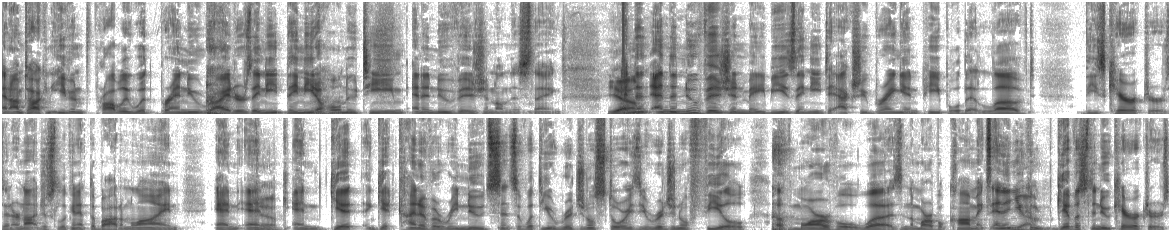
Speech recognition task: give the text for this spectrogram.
And I'm talking even probably with brand new writers. They need they need a whole new team and a new vision on this thing. Mm-hmm. Yeah. And then and the new vision maybe is they need to actually bring in people that loved these characters and are not just looking at the bottom line and and and get get kind of a renewed sense of what the original stories, the original feel of Marvel was in the Marvel comics. And then you Yeah. can give us the new characters,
